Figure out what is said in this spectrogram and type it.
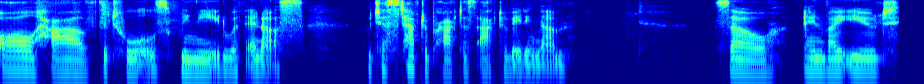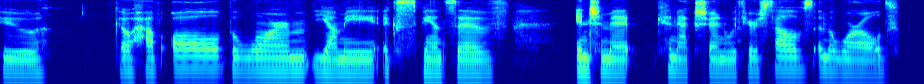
all have the tools we need within us. We just have to practice activating them. So, I invite you to go have all the warm, yummy, expansive, intimate connection with yourselves and the world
